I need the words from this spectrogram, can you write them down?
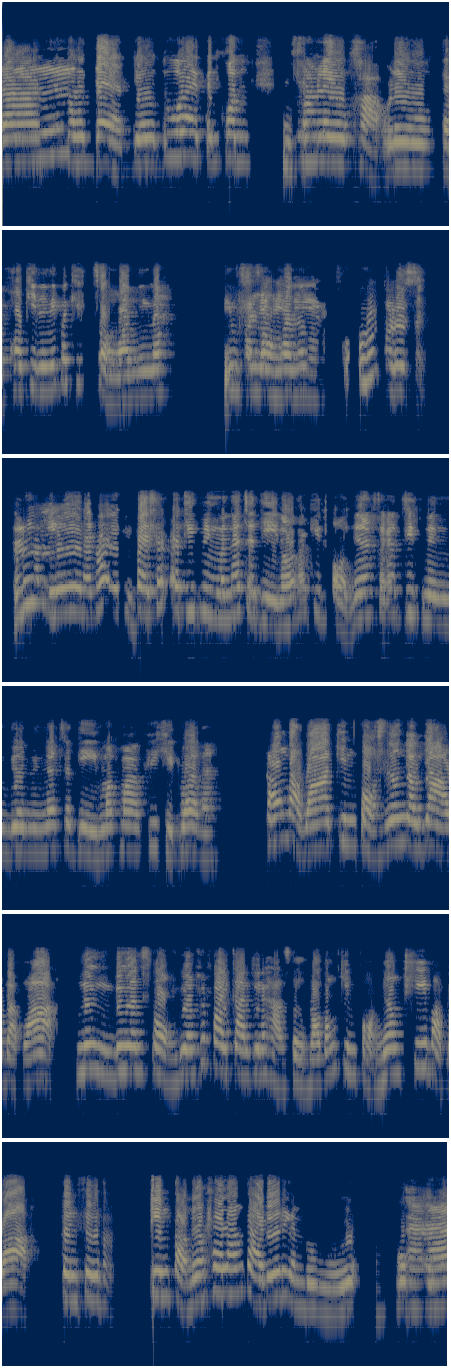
มากอืม โดนแดดเยอะด้วย เป็นคนทำเร็วขาวเร็ว แต่พอกินอันนี้ไปแค่สองวันเองนะกินไปสองวันแล้วอุ๊ยรู้สึก ลื่นลื่นถ้าไปสักอาทิตย์หนึ่งมันน่าจะดีเนาะถ้ากินต่อเนื่องสักอาทิตย์หนึ่งเดือนหนึ่งน่าจะดีมากๆพี่คิดว่านะต้องแบบว่ากินต่อเนื่องยาวๆ แบบว่าหนึ่งเดือนสองเดือนขึ้นไปการกินอาหารเสริมเราต้องกินต่อเนื่องที่แบบว่า เป็นฟีลแบบกินต่อเนื่องให้ร่างกายได้เรียนรู้โอ้โหอ่า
